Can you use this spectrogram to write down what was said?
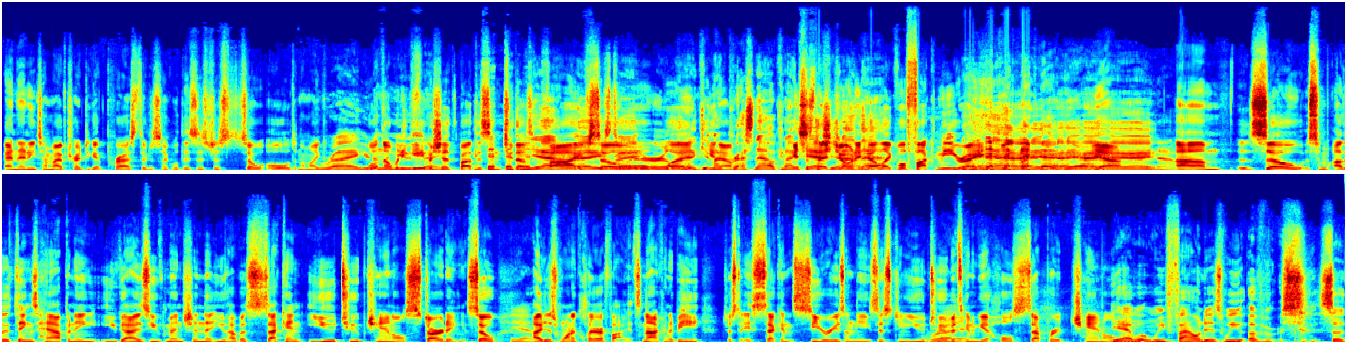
And anytime I've tried to get pressed, they're just like, "Well, this is just so old," and I'm like, Right, you're well, not the nobody new gave a thing." shit about this in 2005, Yeah, right, so right. what? Can I get you my know? press now? Can I It's just cash that in Jonah on Hill, that? like, well, fuck me, right? yeah. I know. Um, so some other things happening. You guys, you've mentioned that you have a second YouTube channel starting. So Yeah. I just want to clarify: it's not going to be just a second series on the existing YouTube. It's going to be a whole separate channel. Yeah, what we found is we uh, so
